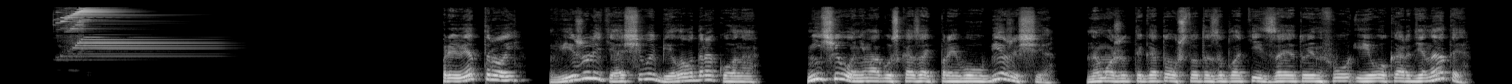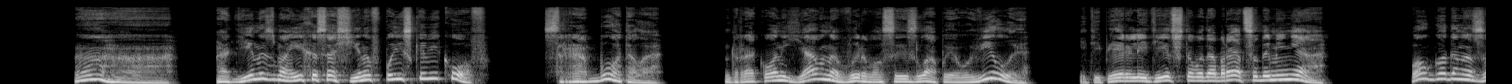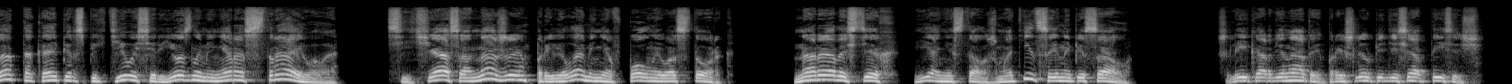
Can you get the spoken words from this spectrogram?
«Привет, Трой. Вижу летящего белого дракона. Ничего не могу сказать про его убежище, но, может, ты готов что-то заплатить за эту инфу и его координаты?» «Ага. Один из моих ассасинов-поисковиков. Сработало!» Дракон явно вырвался из лапы его виллы и теперь летит, чтобы добраться до меня. Полгода назад такая перспектива серьезно меня расстраивала. Сейчас она же привела меня в полный восторг. На радостях я не стал жмотиться и написал. «Шли координаты, пришлю пятьдесят тысяч».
